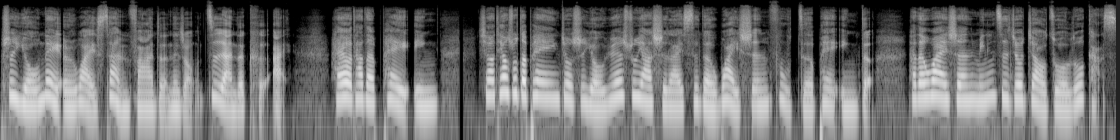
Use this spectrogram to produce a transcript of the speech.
是由内而外散发的那种自然的可爱。还有它的配音，小跳蛛的配音就是由约书亚·史莱斯的外甥负责配音的，他的外甥名字就叫做 Lucas。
